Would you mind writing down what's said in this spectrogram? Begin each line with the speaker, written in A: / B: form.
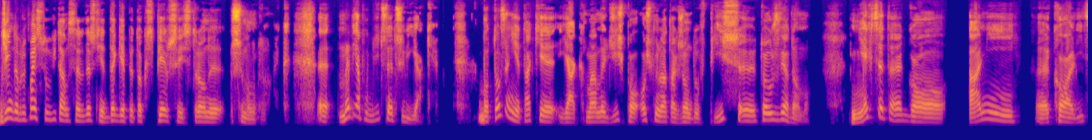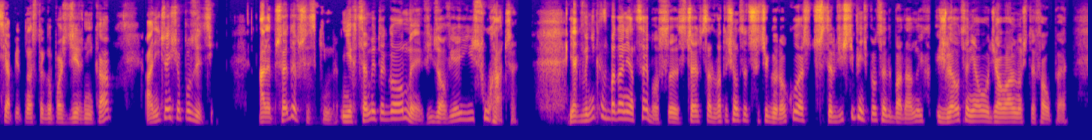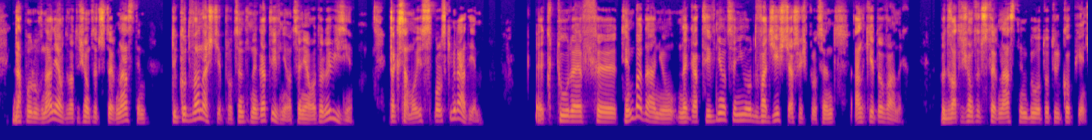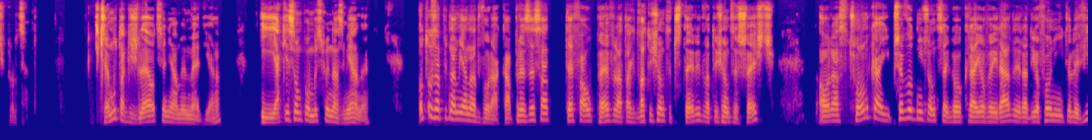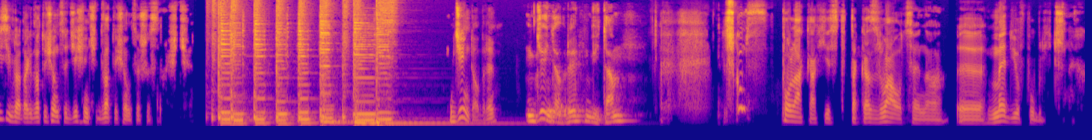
A: Dzień dobry Państwu, witam serdecznie. DGP Talk z pierwszej strony Szymon Klomek. E, Media publiczne, czyli jakie? Bo to, że nie takie jak mamy dziś po ośmiu latach rządów PiS, e, to już wiadomo. Nie chce tego ani e, koalicja 15 października, ani część opozycji. Ale przede wszystkim nie chcemy tego my, widzowie i słuchacze. Jak wynika z badania CEBOS z czerwca 2003 roku, aż 45% badanych źle oceniało działalność TVP. Dla porównania w 2014 tylko 12% negatywnie oceniało telewizję. Tak samo jest z Polskim Radiem, które w tym badaniu negatywnie oceniło 26% ankietowanych. W 2014 było to tylko 5%. Czemu tak źle oceniamy media i jakie są pomysły na zmianę? O to zapytam Jana Dworaka, prezesa TVP w latach 2004-2006 oraz członka i przewodniczącego Krajowej Rady Radiofonii i Telewizji w latach 2010-2016. Dzień dobry.
B: Dzień dobry, witam.
A: Skąd w Polakach jest taka zła ocena y, mediów publicznych?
